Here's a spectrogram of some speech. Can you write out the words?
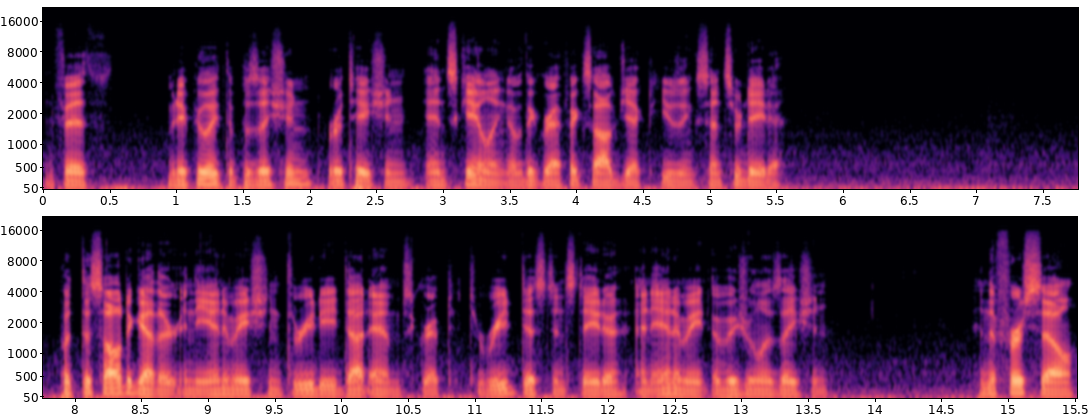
And fifth, manipulate the position, rotation, and scaling of the graphics object using sensor data. Put this all together in the animation 3d.m script to read distance data and animate a visualization. In the first cell,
